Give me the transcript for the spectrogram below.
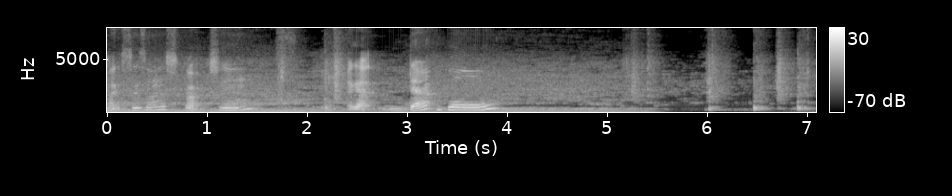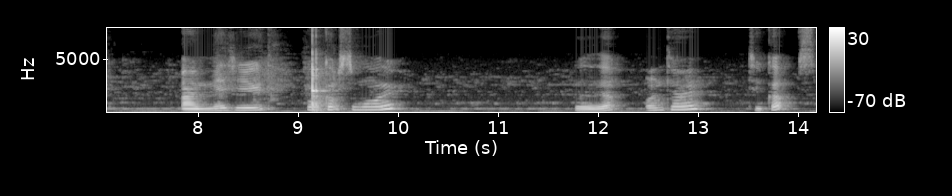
like says on instructions, I got that bowl. I measured four cups of water. Fill it up one time, two cups.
